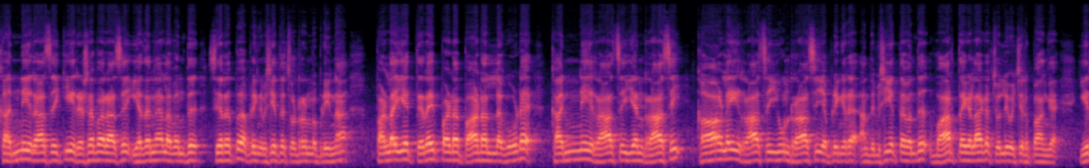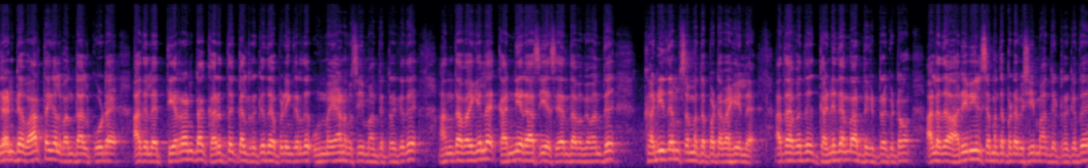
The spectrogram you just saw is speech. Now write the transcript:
கன்னி ராசிக்கு ரிஷப ராசி எதனால் வந்து சிறப்பு அப்படிங்கிற விஷயத்த சொல்கிறோம் அப்படின்னா பழைய திரைப்பட பாடலில் கூட கன்னி ராசியன் ராசி காலை ராசியும் ராசி அப்படிங்கிற அந்த விஷயத்தை வந்து வார்த்தைகளாக சொல்லி வச்சுருப்பாங்க. இரண்டு வார்த்தைகள் வந்தால் கூட அதில் திரண்ட கருத்துக்கள் இருக்குது அப்படிங்கிறது உண்மையான விஷயம் வந்துட்டு இருக்குது அந்த வகையில் கன்னி ராசியை சேர்ந்தவங்க வந்து கணிதம் சம்மந்தப்பட்ட வகையில் அதாவது கணிதமாக இருந்துக்கிட்டு இருக்கட்டும் அல்லது அறிவியல் சம்மந்தப்பட்ட விஷயமா இருந்துகிட்டு இருக்குது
